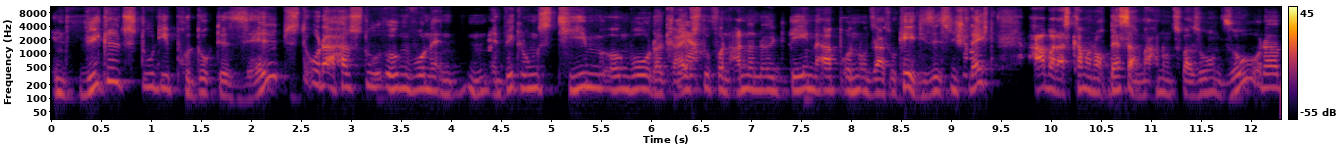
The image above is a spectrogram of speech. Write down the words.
Entwickelst du die Produkte selbst oder hast du irgendwo ein Entwicklungsteam irgendwo oder greifst ja. du von anderen Ideen ab und, und sagst, okay, diese ist nicht schlecht, aber das kann man noch besser machen und zwar so und so oder?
